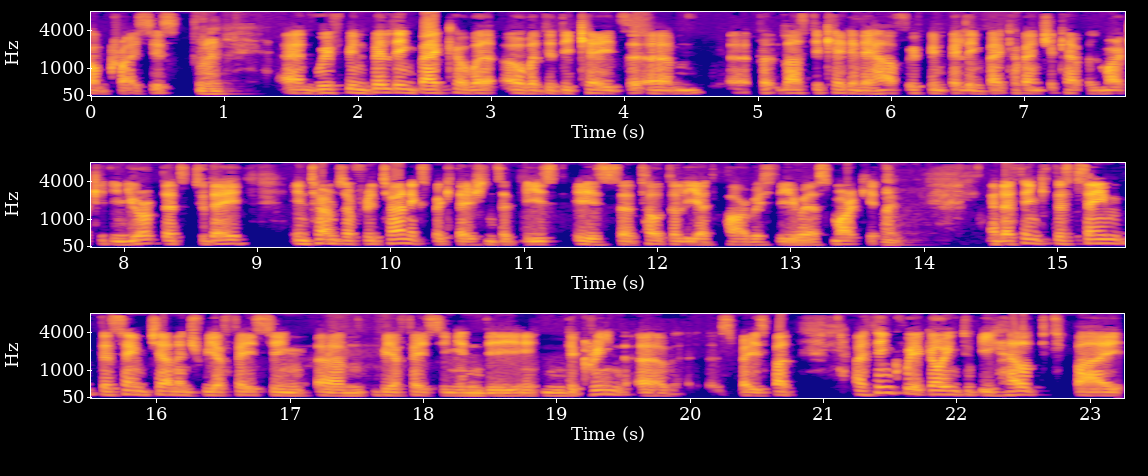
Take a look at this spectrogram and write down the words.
com crisis. Right and we've been building back over over the decades um, uh, last decade and a half we've been building back a venture capital market in Europe that today in terms of return expectations at least is uh, totally at par with the US market right. And I think the same the same challenge we are facing um, we are facing in the in the green uh, space but I think we're going to be helped by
